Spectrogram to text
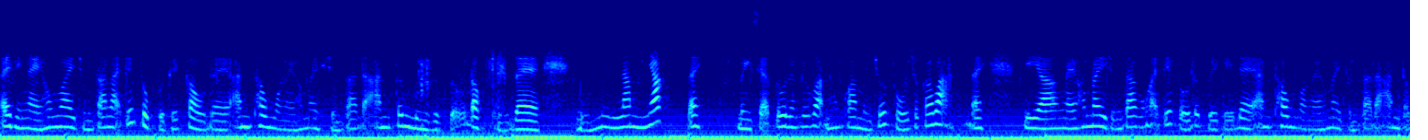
Đây thì ngày hôm nay chúng ta lại tiếp tục với cái cầu đề ăn thông và ngày hôm nay chúng ta đã ăn tưng bừng rực rỡ đọc chủ đề 45 nhá. Đây mình sẽ tua đến cái đoạn hôm qua mình chốt số cho các bạn. Đây thì à, ngày hôm nay chúng ta cũng lại tiếp nối được với cái đề ăn thông và ngày hôm nay chúng ta đã ăn được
